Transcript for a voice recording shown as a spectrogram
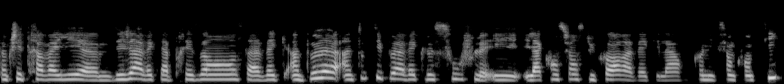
donc j'ai travaillé euh, déjà avec la présence, avec un peu, un tout petit peu avec le souffle et, la conscience du corps, avec la connexion quantique.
